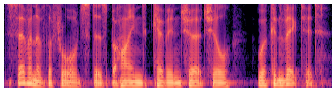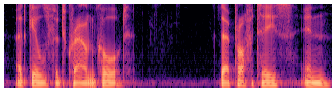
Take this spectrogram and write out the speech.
seven of the fraudsters behind Kevin Churchill were convicted at Guildford Crown Court. Their properties in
